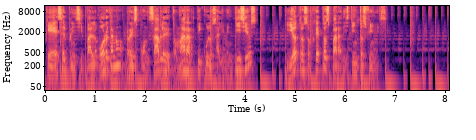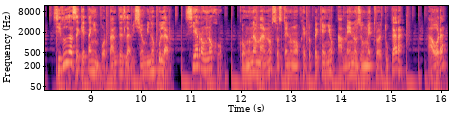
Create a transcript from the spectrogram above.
que es el principal órgano responsable de tomar artículos alimenticios y otros objetos para distintos fines. Si dudas de qué tan importante es la visión binocular, cierra un ojo. Con una mano sostén un objeto pequeño a menos de un metro de tu cara. Ahora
